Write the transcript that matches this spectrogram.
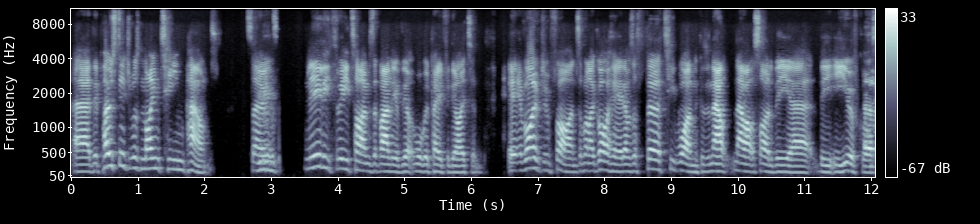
Uh, the postage was nineteen pounds, so mm. nearly three times the value of the, what we paid for the item. It arrived in France, and when I got here, there was a thirty-one because now now outside of the uh, the EU, of course,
